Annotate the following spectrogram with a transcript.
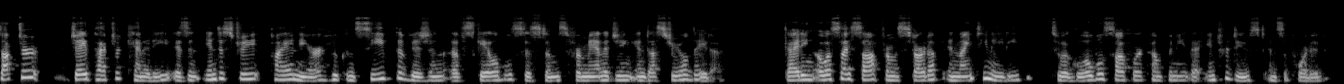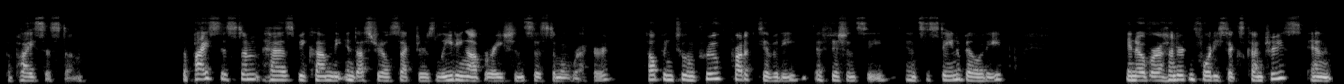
Dr. J. Patrick Kennedy is an industry pioneer who conceived the vision of scalable systems for managing industrial data, guiding OSI Soft from a startup in 1980 to a global software company that introduced and supported the PI system. The PI system has become the industrial sector's leading operations system of record helping to improve productivity, efficiency, and sustainability in over 146 countries and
